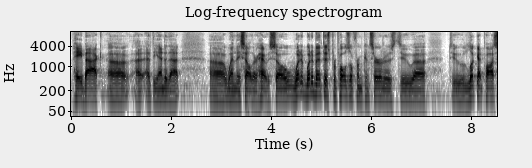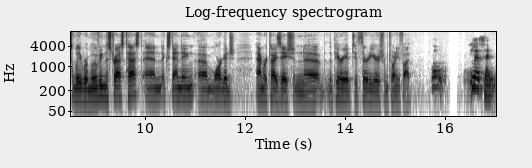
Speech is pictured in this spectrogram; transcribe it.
pay back at, the end of that. when they sell their house. So, what, what about this proposal from Conservatives to to look at possibly removing the stress test and extending uh, mortgage amortization, uh, the period to 30 years from 25? Well, listen,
